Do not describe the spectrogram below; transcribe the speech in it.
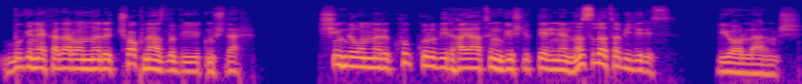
bugüne kadar onları çok nazlı büyütmüşler. Şimdi onları kupkuru bir hayatın güçlüklerine nasıl atabiliriz, diyorlarmış.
